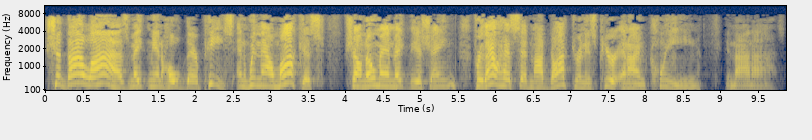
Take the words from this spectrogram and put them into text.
Should thy lies make men hold their peace? And when thou mockest, shall no man make thee ashamed? For thou hast said, my doctrine is pure and I am clean in thine eyes.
